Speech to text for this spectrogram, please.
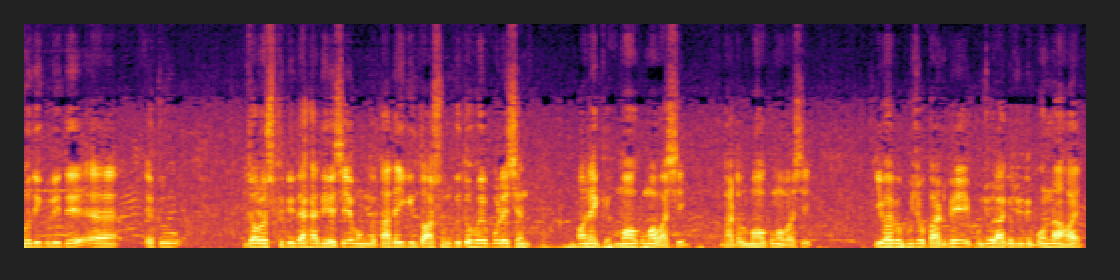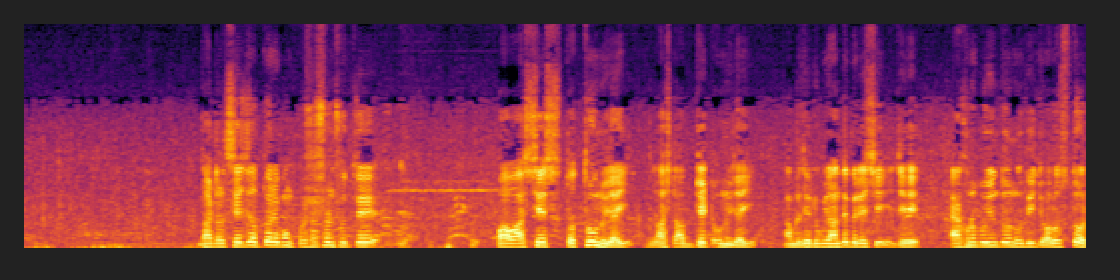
নদীগুলিতে একটু জলস্ফীতি দেখা দিয়েছে এবং তাতেই কিন্তু আশঙ্কিত হয়ে পড়েছেন অনেক মহকুমাবাসী, ঘাটাল মহকুমাবাসী। কীভাবে পুজো কাটবে? এই পুজোর আগে যদি বন্যা হয়, ঘাটাল সেচ দপ্তর এবং প্রশাসন সূত্রে পাওয়া শেষ তথ্য অনুযায়ী লাস্ট আপডেট অনুযায়ী, আমরা যেটুকু জানতে পেরেছি যে এখনও পর্যন্ত নদীর জলস্তর,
